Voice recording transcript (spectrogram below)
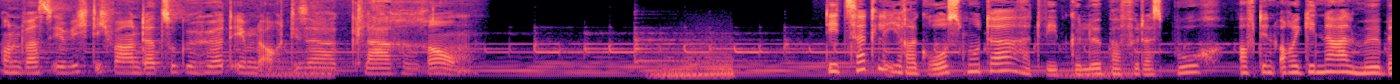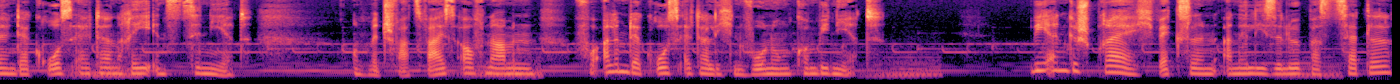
und was ihr wichtig war. Und dazu gehört eben auch dieser klare Raum. Die Zettel ihrer Großmutter hat Wiebke Löper für das Buch auf den Originalmöbeln der Großeltern reinszeniert und mit Schwarz-Weiß-Aufnahmen vor allem der großelterlichen Wohnung kombiniert. Wie ein Gespräch wechseln Anneliese Löpers Zettel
